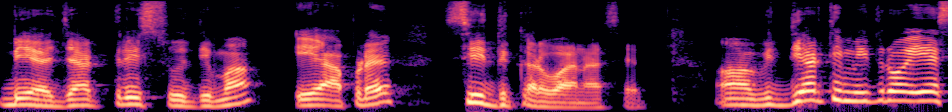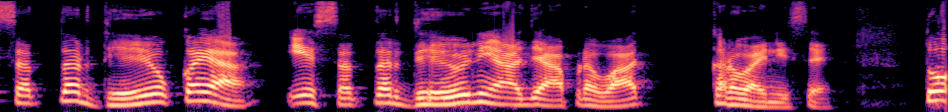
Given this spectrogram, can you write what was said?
બે હજાર ત્રીસ સુધીમાં એ આપણે સિદ્ધ કરવાના છે. વિદ્યાર્થી મિત્રો, એ સત્તર ધ્યેયો કયા? એ સત્તર ધ્યેયોની આજે આપણે વાત કરવાની છે. તો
